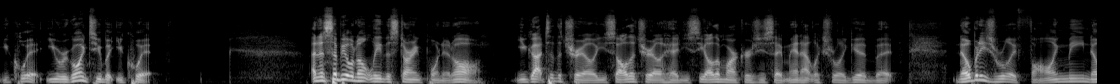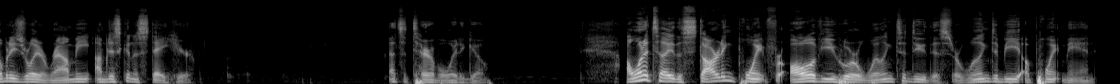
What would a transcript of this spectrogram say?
You quit. You were going to, but you quit. And then some people don't leave the starting point at all. You got to the trail, you saw the trailhead, you see all the markers, you say, man, that looks really good, but nobody's really following me. Nobody's really around me. I'm just going to stay here. That's a terrible way to go. I want to tell you the starting point for all of you who are willing to do this or willing to be a point man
